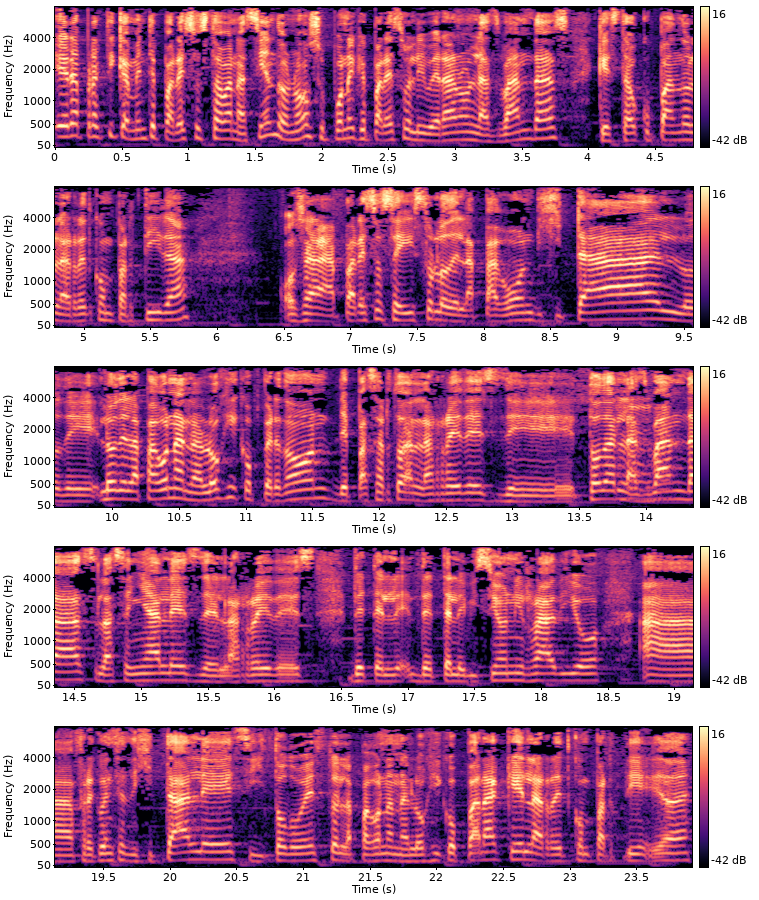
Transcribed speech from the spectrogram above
era prácticamente para eso estaban haciendo, ¿no? Supone que para eso liberaron las bandas que está ocupando la red compartida o sea, para eso se hizo lo del apagón digital, lo de lo del apagón analógico, perdón, de pasar todas las redes de todas las bandas, las señales de las redes de, de televisión y radio a frecuencias digitales y todo esto, el apagón analógico para que la red compartida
